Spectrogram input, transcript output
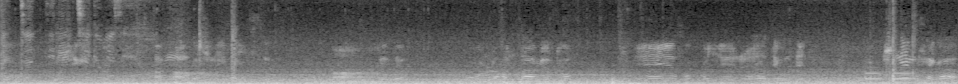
안전띠를 착용하세요. 항상 아, 그래서 그걸 한다면도 계속 관리를 해야 되는데 피냄새가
